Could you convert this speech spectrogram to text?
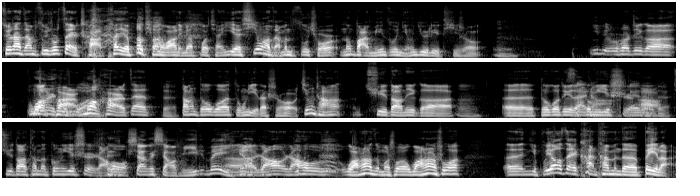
虽然咱们足球再差，他也不停的往里面拨钱，也希望咱们的足球能把民族凝聚力提升。嗯，你比如说这个默克尔，默克尔在当德国总理的时候，经常去到那个嗯，呃德国队的更衣室啊对对对，去到他们更衣室，然后 像个小迷妹一呃，样。然后然后网上怎么说？网上说，呃，你不要再看他们的背了，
